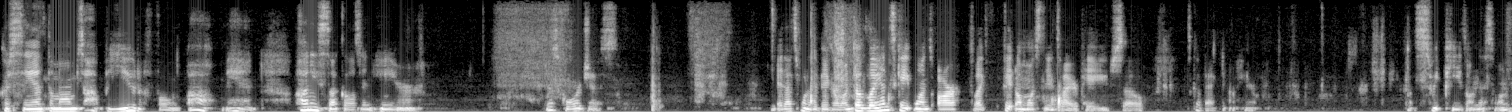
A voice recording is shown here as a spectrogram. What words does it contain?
Chrysanthemums. How beautiful. Oh, man. Honeysuckles in here. Just gorgeous. Yeah, that's one of the bigger ones. The landscape ones are like fit almost the entire page. So let's go back down here. Got sweet peas on this one.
